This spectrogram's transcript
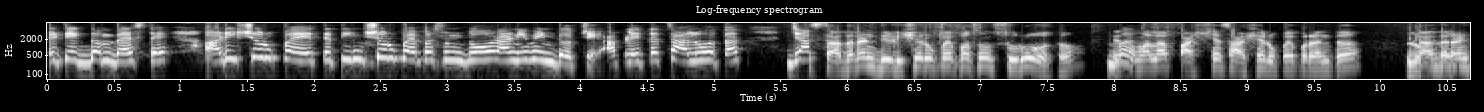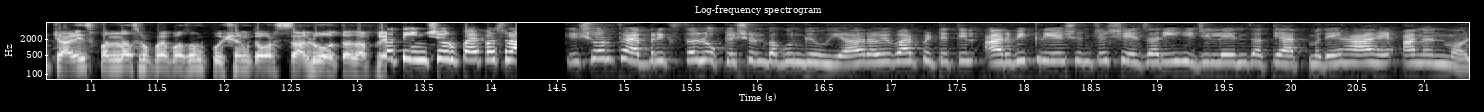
क्वालिटी एकदम बेस्ट आहे. अडीचशे रुपये ते तीनशे रुपयापासून डोर आणि विंडोचे आपल्या इथं चालू होतात. ज्या साधारण दीडशे रुपयापासून सुरू होतं. ते बर. तुम्हाला पाचशे सहाशे रुपयापर्यंत साधारण चाळीस पन्नास रुपयापासून कुशन कव्हर चालू होतात आपले तीनशे रुपयापासून किशोर फॅब्रिक्सचं लोकेशन बघून घेऊया. रविवार पेठेतील आरवी क्रिएशनच्या शेजारी ही जी लेन जाते आतमध्ये हा आहे आनंद मॉल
